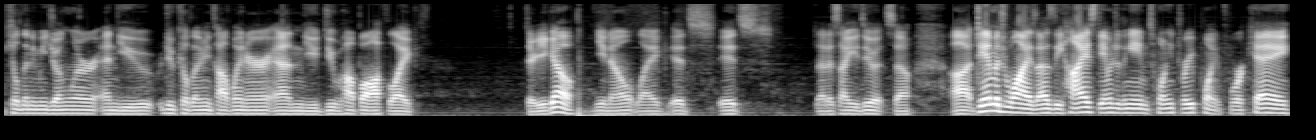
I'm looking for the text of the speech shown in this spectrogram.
kill the enemy jungler and you do kill the enemy top laner and you do hop off, like there you go. You know, like it's it's that is how you do it. So uh, damage wise, as the highest damage of the game, 23.4k.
